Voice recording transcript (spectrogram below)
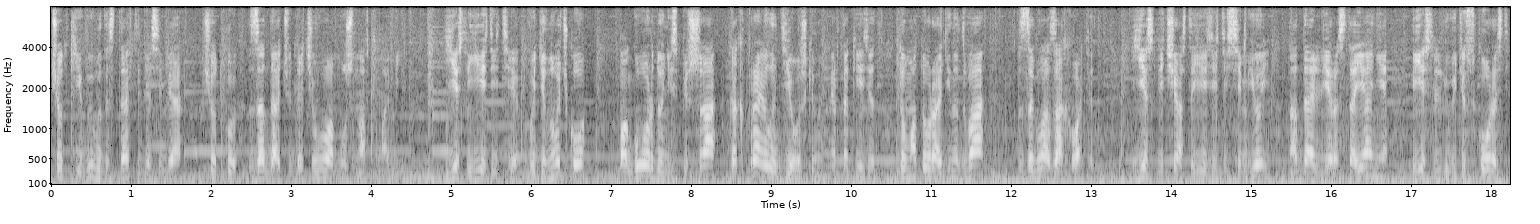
четкие выводы, ставьте для себя четкую задачу, для чего вам нужен автомобиль. Если ездите в одиночку, по городу, не спеша, как правило, девушки, например, так ездят, то мотора 1.2 за глаза хватит. Если часто ездите с семьей на дальние расстояния, если любите скорость,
